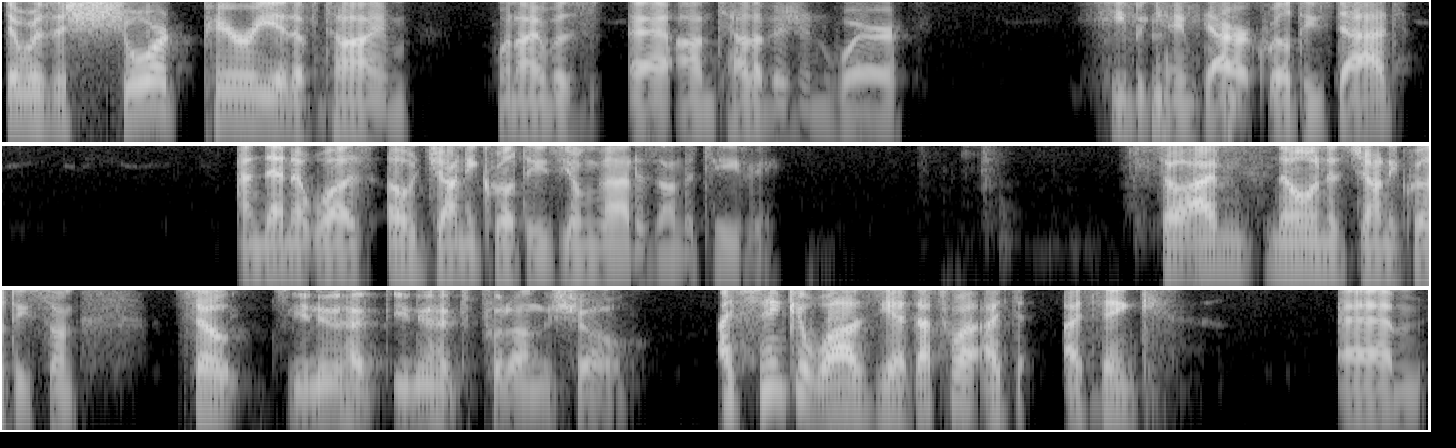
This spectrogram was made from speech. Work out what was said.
There was a short period of time when I was uh, on television where he became Dara Quilty's dad. And then it was, oh, Johnny Quilty's young lad is on the TV. So I'm known as Johnny Quilty's son. So You knew how you knew how to put on the show. I think it was, yeah. That's what I th- I think. Um,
